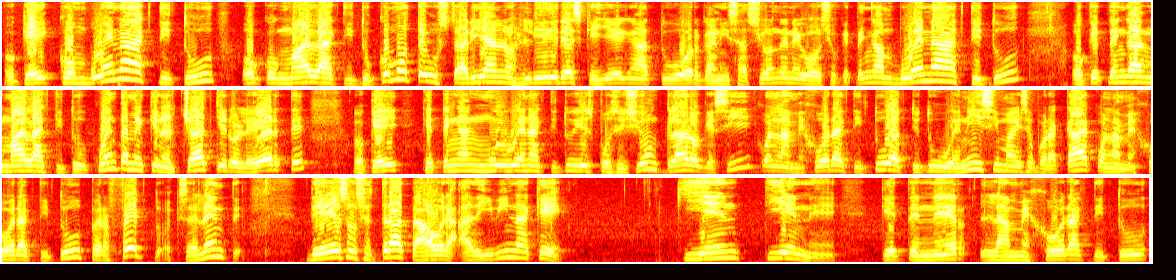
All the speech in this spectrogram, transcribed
¿Ok? ¿Con buena actitud o con mala actitud? ¿Cómo te gustarían los líderes que lleguen a tu organización de negocio? ¿Que tengan buena actitud o que tengan mala actitud? Cuéntame aquí en el chat, quiero leerte. ¿Ok? Que tengan muy buena actitud y disposición. Claro que sí, con la mejor actitud, actitud buenísima, dice por acá, con la mejor actitud. Perfecto, excelente. De eso se trata. Ahora, adivina qué. ¿Quién tiene que tener la mejor actitud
